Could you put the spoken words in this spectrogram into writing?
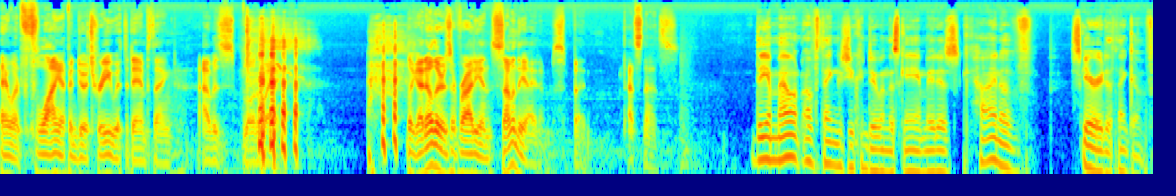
and I went flying up into a tree with the damn thing, I was blown away. like I know there's a variety in some of the items, but that's nuts. the amount of things you can do in this game, it is kind of scary to think of.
